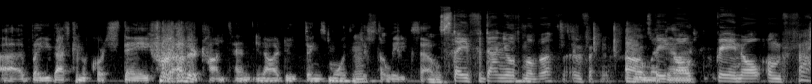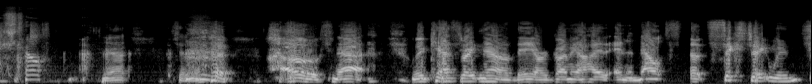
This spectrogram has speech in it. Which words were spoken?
Uh, but you guys can of course stay for other content. You know, I do things more than Mhm. just the league. So stay for Daniel's mother. Oh my being all, God. being all unprofessional. yeah. Oh snap! Midcast right now they are going to ahead and announce uh, six straight wins.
